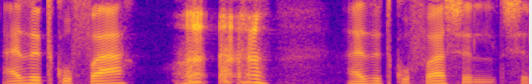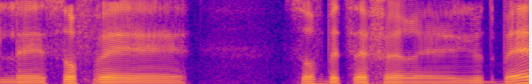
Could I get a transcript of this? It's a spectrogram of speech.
היה איזה תקופה, היה איזה תקופה של, של אה, סוף, אה, סוף בית ספר אה, י"ב,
